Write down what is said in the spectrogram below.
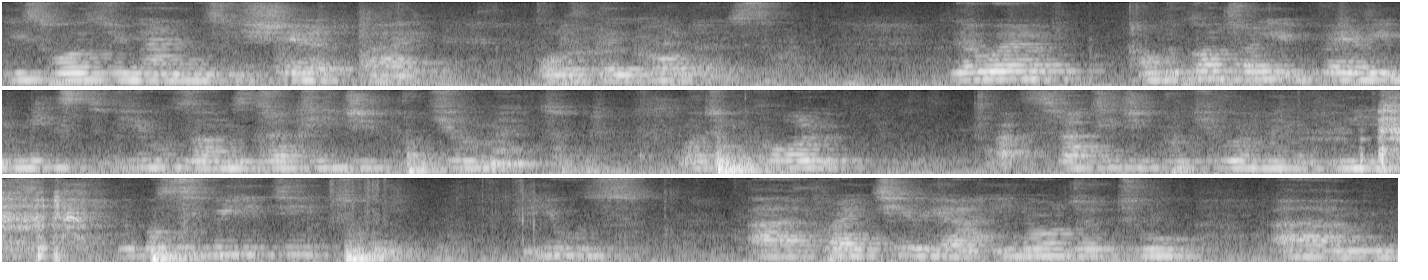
This was unanimously shared by all stakeholders. There were, on the contrary, very mixed views on strategic procurement. What we call strategic procurement means the possibility to use uh, criteria in order to um,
